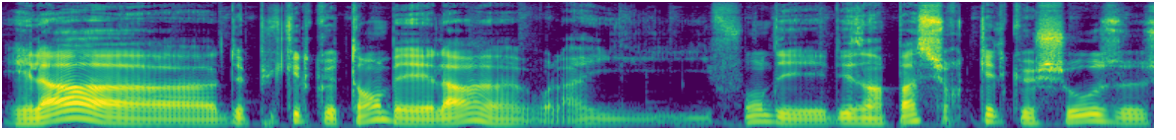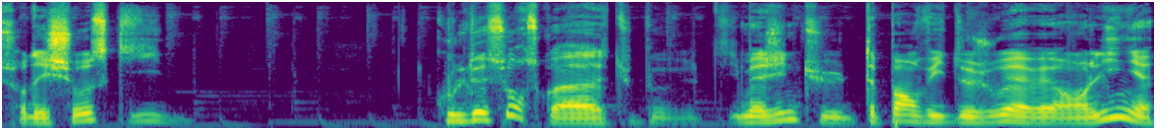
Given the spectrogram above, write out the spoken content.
Et là, euh, depuis quelques temps, ben là, voilà, ils font des, des impasses sur quelque chose, sur des choses qui coulent de source, quoi. Tu peux, t'imagines, tu n'as pas envie de jouer en ligne,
